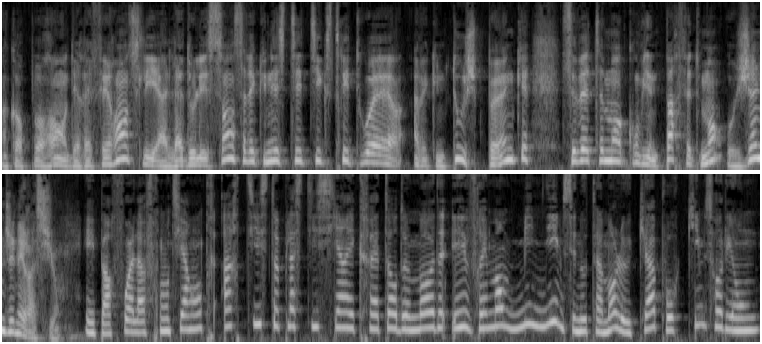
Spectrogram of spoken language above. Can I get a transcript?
incorporant des références liées à l'adolescence avec une esthétique streetwear avec une touche punk. Ces vêtements conviennent parfaitement aux jeunes générations. Et parfois la frontière entre artistes plasticiens et créateurs de mode est vraiment minime. C'est notamment le cas pour Kim So-ryong.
